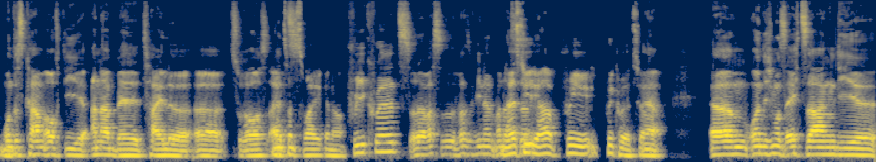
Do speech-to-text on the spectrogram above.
Mhm. Und es kamen auch die Annabelle-Teile äh, zu raus als und zwei, genau. Prequels oder was, was wie nennt man das? Die, ja, Pre Prequels, ja. ja. Ähm, und ich muss echt sagen, die,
